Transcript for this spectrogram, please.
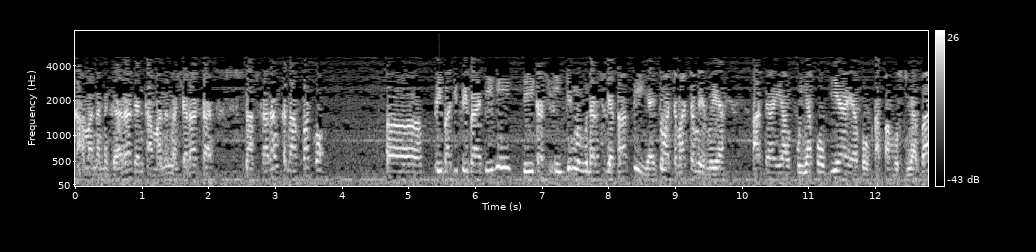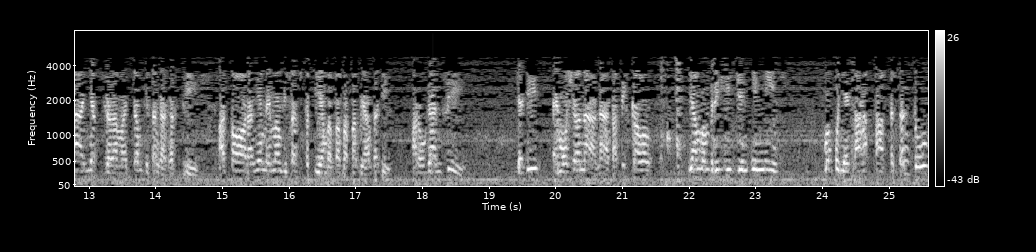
keamanan negara dan keamanan masyarakat. Nah sekarang kenapa kok eh, pribadi-pribadi ini dikasih izin menggunakan senjata api? Ya itu macam-macam ya Bu ya. Ada yang punya fobia ya Bu, apa musuhnya banyak segala macam kita nggak ngerti. Atau orangnya memang bisa seperti yang Bapak-Bapak bilang tadi, arogansi. Jadi emosional. Nah tapi kalau yang memberi izin ini mempunyai tahap-tahap tertentu,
